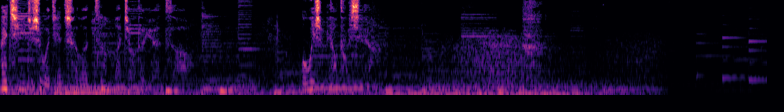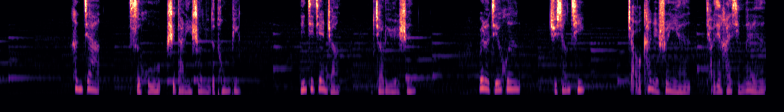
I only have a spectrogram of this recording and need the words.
爱情一直是我坚持了这么久的原则，我为什么要妥协啊？恨嫁似乎是大龄剩女的通病，年纪渐长，焦虑越深，为了结婚去相亲，找个看着顺眼、条件还行的人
